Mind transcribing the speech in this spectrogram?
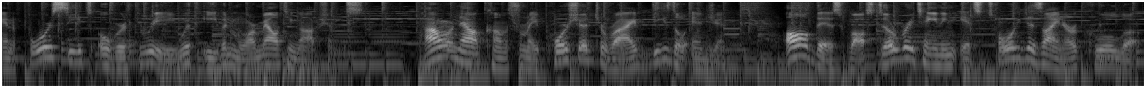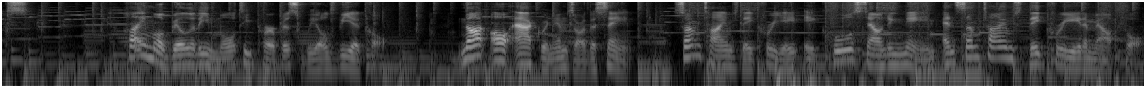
and 4 seats over 3 with even more mounting options. Power now comes from a Porsche-derived diesel engine. All this while still retaining its toy designer cool looks. High Mobility Multi-Purpose Wheeled Vehicle Not all acronyms are the same. Sometimes they create a cool sounding name and sometimes they create a mouthful.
